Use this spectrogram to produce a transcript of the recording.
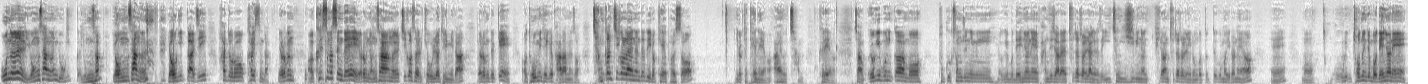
오늘 영상은 여기 영상 영상은 여기까지 하도록 하겠습니다. 여러분 어, 크리스마스인데 여러분 영상을 찍어서 이렇게 올려드립니다. 여러분들께 어, 도움이 되길 바라면서 잠깐 찍으려 했는데도 이렇게 벌써 이렇게 되네요. 아유 참 그래요. 자 여기 보니까 뭐 북극 성주님이 여기 뭐 내년에 반드시 알아야 투자 전략 이래서 2022년 필요한 투자 전략 이런 것도 뜨고 뭐 이러네요. 예, 뭐 우리 저도 이제 뭐 내년에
